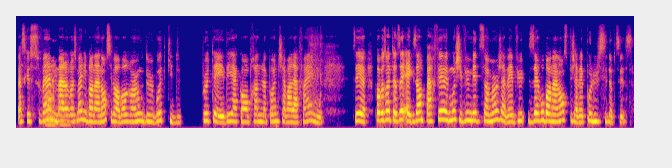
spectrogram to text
Parce que souvent, Mhm. malheureusement, les bandes annonces, il va y avoir un ou deux bouts qui peut t'aider à comprendre le punch avant la fin. Ou, euh, pas besoin de te dire, exemple parfait, moi j'ai vu Midsummer, j'avais vu zéro bande annonce, puis j'avais pas lu le synopsis.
